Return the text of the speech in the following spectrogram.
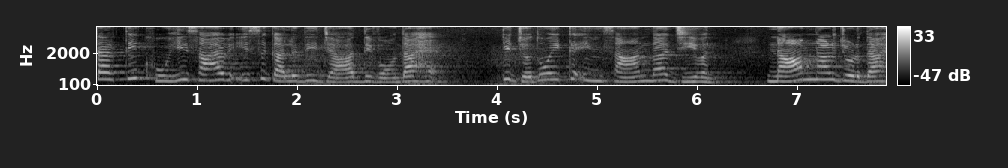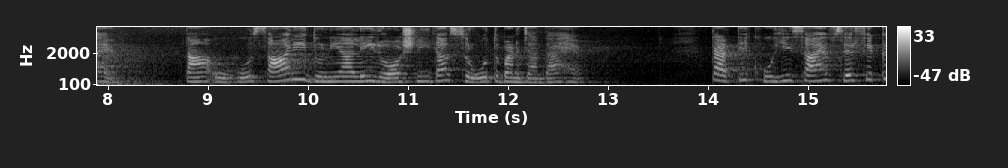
ਧਰਤੀ ਖੂਹੀ ਸਾਹਿਬ ਇਸ ਗੱਲ ਦੀ ਯਾਦ ਦਿਵਾਉਂਦਾ ਹੈ ਕਿ ਜਦੋਂ ਇੱਕ ਇਨਸਾਨ ਦਾ ਜੀਵਨ ਨਾਮ ਨਾਲ ਜੁੜਦਾ ਹੈ ਤਾਂ ਉਹ ਸਾਰੀ ਦੁਨੀਆ ਲਈ ਰੋਸ਼ਨੀ ਦਾ ਸਰੋਤ ਬਣ ਜਾਂਦਾ ਹੈ। ਧਰਤੀ ਖੂਹੀ ਸਾਹਿਬ ਸਿਰਫ ਇੱਕ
